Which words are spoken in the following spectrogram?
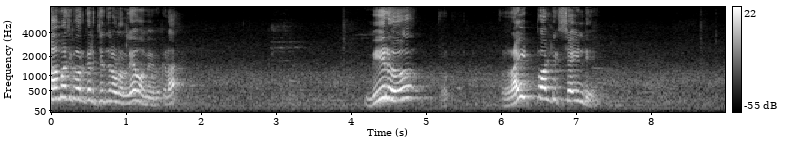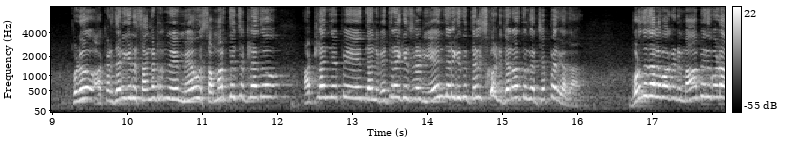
సామాజిక వర్గాలకు చెందిన వాళ్ళు. లేవా మేము ఇక్కడ? మీరు రైట్ పాలిటిక్స్ చేయండి. ఇప్పుడు అక్కడ జరిగిన సంఘటనని మేము సమర్థించట్లేదు. అట్లని చెప్పి దాన్ని వ్యతిరేకించినట్టు ఏం జరిగిందో తెలుసుకోండి. జనార్దన్ గారు చెప్పారు కదా. బురద జలవాకండి మా మీద కూడా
